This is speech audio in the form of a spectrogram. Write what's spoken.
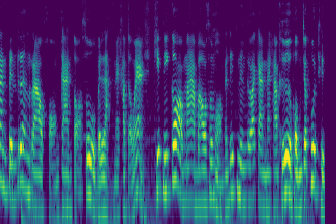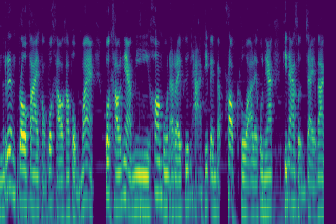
นั่นเป็นเรื่องราวของการต่อสู้เป็นหลักนะครับ แต่ว่าคลิปนี้ก็มาเบาสมองกันนิดนึงละกันนะครับ คือผมจะพูดถึงเรื่องโปรไฟล์ของพวกเขาครับผมว่าพวกเขาเนี่ยมีข้อมูลอะไรพื้นฐานที่เป็นแบบครอบครัวอะไรพวกนี้ที่น่าสนใจบ้าง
